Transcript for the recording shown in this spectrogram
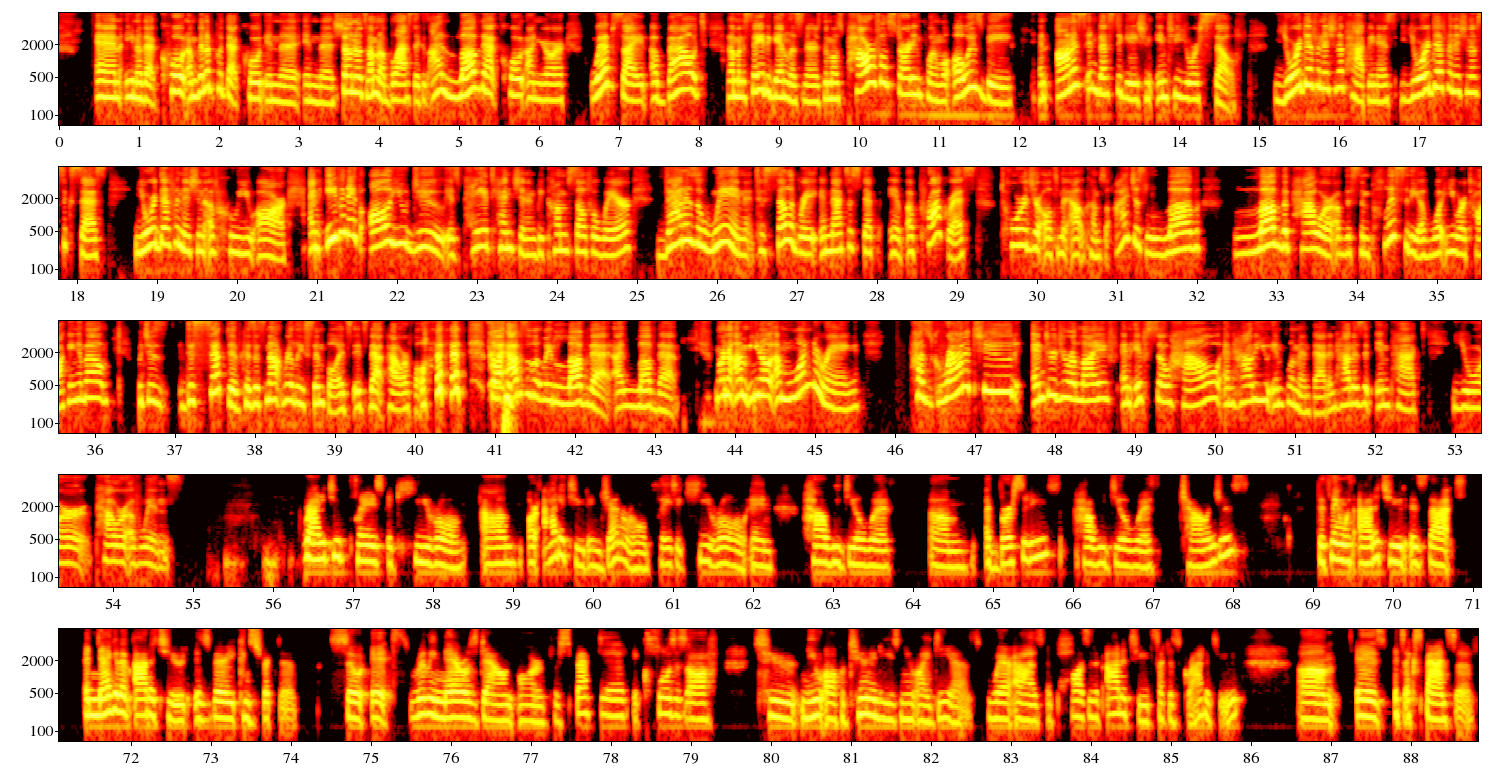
And you know that quote, I'm gonna put that quote in the in the show notes and I'm gonna blast it because I love that quote on your website about, and I'm gonna say it again, listeners, the most powerful starting point will always be an honest investigation into yourself your definition of happiness, your definition of success, your definition of who you are. And even if all you do is pay attention and become self aware, that is a win to celebrate. And that's a step of progress towards your ultimate outcome. So I just love, love the power of the simplicity of what you are talking about which is deceptive because it's not really simple it's it's that powerful so i absolutely love that i love that Mehrnaz, I'm, you know, I'm wondering, has gratitude entered your life? And if so, how? And how do you implement that? And how does it impact your power of wins? Gratitude plays a key role. Um, our attitude in general plays a key role in how we deal with um, adversities, how we deal with challenges. The thing with attitude is that a negative attitude is very constrictive. So it really narrows down our perspective, it closes off to new opportunities, new ideas. Whereas a positive attitude, such as gratitude, um, is it's expansive.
